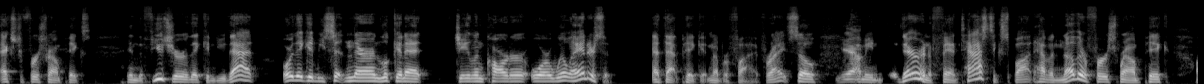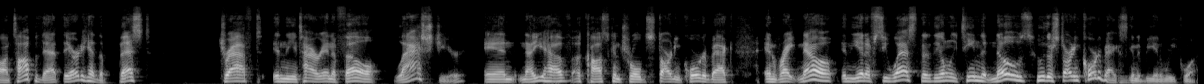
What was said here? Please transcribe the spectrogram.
extra first round picks in the future, they can do that. Or they could be sitting there and looking at Jalen Carter or Will Anderson at that pick at number five, right? So, yeah, I mean, they're in a fantastic spot. Have another first round pick on top of that. They already had the best draft in the entire NFL last year. And now you have a cost controlled starting quarterback. And right now in the NFC West, they're the only team that knows who their starting quarterback is going to be in week one.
